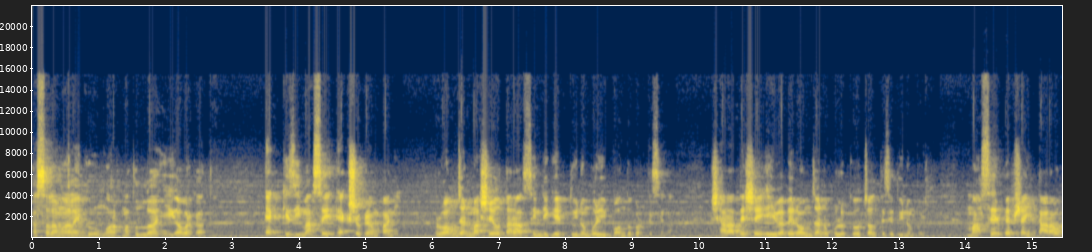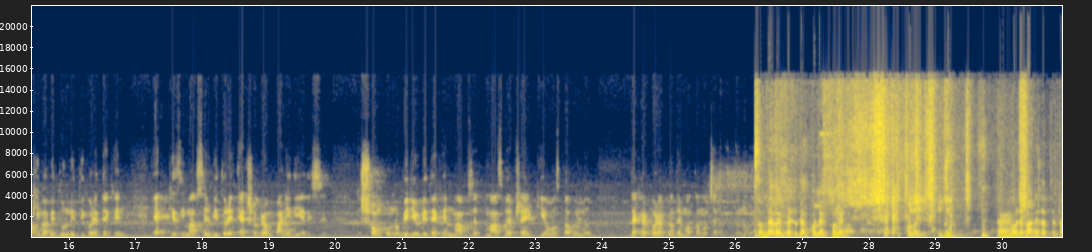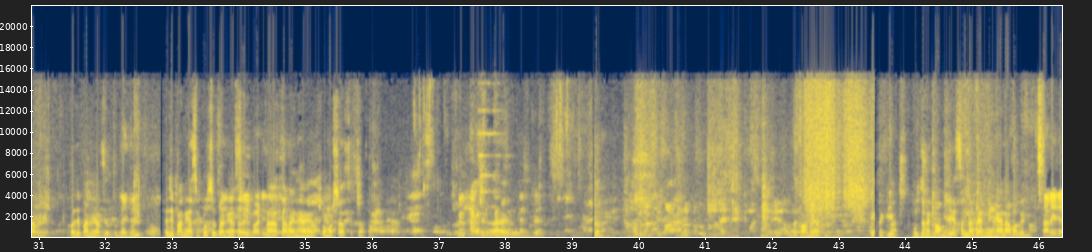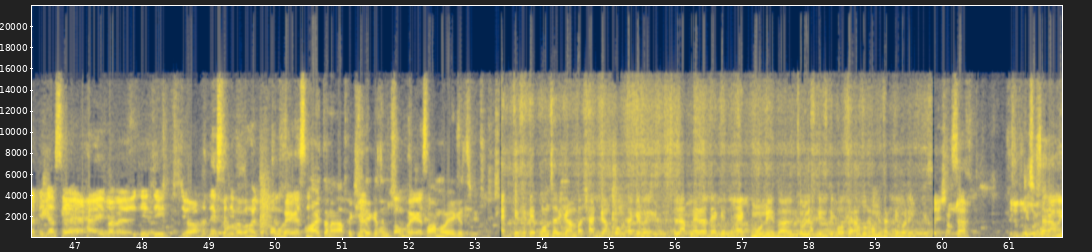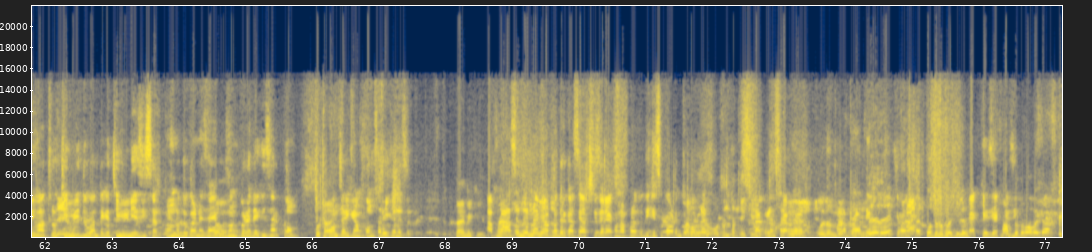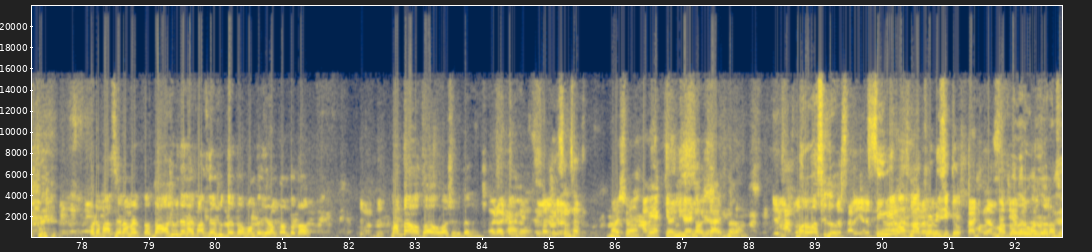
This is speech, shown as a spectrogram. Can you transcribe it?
আসসালামু আলাইকুম ওরহমতুল্লাহি আবরকাত এক কেজি মাছে একশো গ্রাম পানি। রমজান মাসেও তারা সিন্ডিকেট দুই নম্বরই বন্ধ করতেছে না। সারা দেশে এইভাবে রমজান উপলক্ষেও চলতেছে দুই নম্বরই। মাছের ব্যবসায়ী তারাও কীভাবে দুর্নীতি করে দেখেন? এক কেজি মাছের ভিতরে একশো গ্রাম পানি দিয়ে দিচ্ছে। তো সম্পূর্ণ ভিডিওটি দেখেন মাছ- মাছ ব্যবসায়ীর কি অবস্থা হইল? দেখার পরে আপনাদের মতামত জানাবেন। ধন্যবাদ। হ্যাঁ ওই যে পানি যাচ্ছে থামেন। ওই যে পানি আছে তো। দেখেন। ওই যে পানি আছে প্রচুর পানি আছে। হ্যাঁ থামেন হ্যাঁ সমস্যা আছে। কমে আছে। এটা কি ওজনে কম দিয়েছেন না দেননি? হ্যাঁ না বলেন। স্যার এটা ঠিক আছে। হ্যাঁ এইভাবে যে যে যেভাবে আপনি দেখছেন এইভাবে হয়তো কম হয়ে গেছে। হয়তো না আপনি কি দেখেছেন? কম হয়ে গেছে। কম হয়ে গেছে। এক কেজিতে পঞ্চাশ গ্রাম বা ষাট গ্রাম কম থাকে ভাই। তাহলে আপনারা দেখেন এক মনে বা চল্লিশ কেজিতে কতটুকু কম থাকতে পারে। স্যার স্যার আমি মাত্র চিংড়ির দোকান থেকে চিংড়ি নিয়েছি স্যার। অন্য দোকানে যাই ওজন করে দেখি স্যার কম। পঞ্চাশ গ্রাম কম স্যার এখানে স্যার। তাই নাকি? আপনারা আছেন জন্য আমি আপনাদের কাছে আসছি স্যার। এখন আপনারা যদি কিছু করেন তো বললেন। না করলেন স্যার আপনারা দেখতে পারেন, কতটুকু ছিল এক কেজি এক মাপ কেজি। তো বাবা এটা। ওটা পাঁচ গ্রামের তো দাও অসুবিধা নাই পাঁচ গ্রাম শুধু দাও পঞ্চাশ গ্রাম কম তো দাও। মাপ দাও তো অসুবিধা নাই। স্যার দেখছেন স্যার? আমি এক কেজি নিয়েছি ষাট বড় মাছ ছিল? চিংড়ি মাছ মাত্র তো। মাছ অভিযোগ আছে।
